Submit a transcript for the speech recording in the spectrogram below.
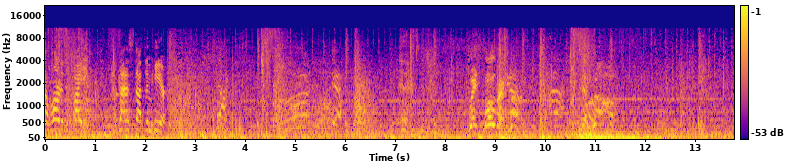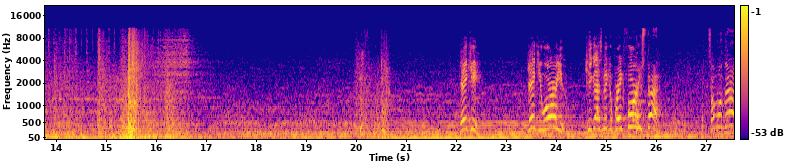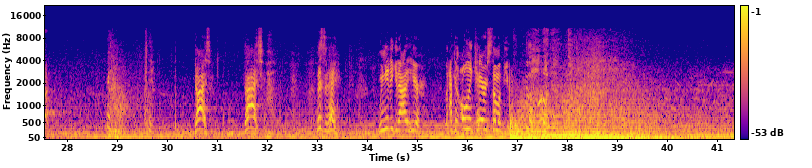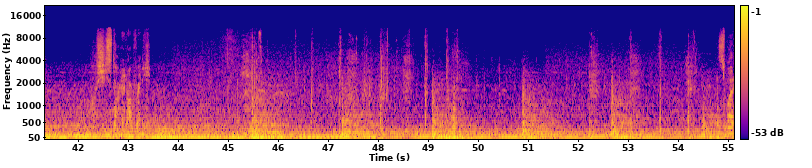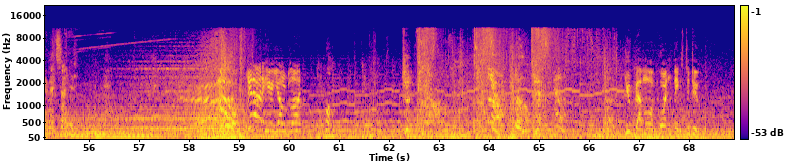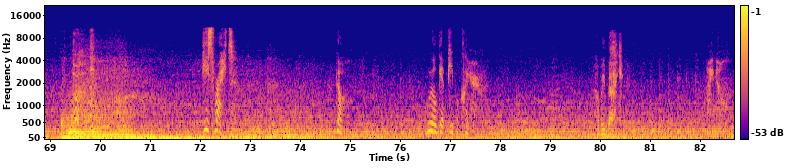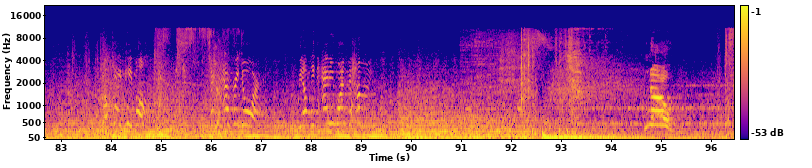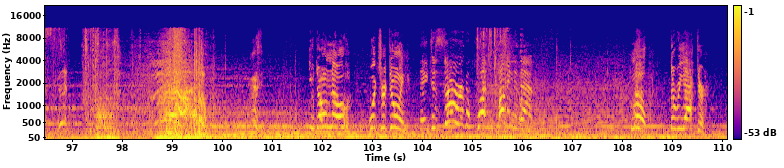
the heart of the fighting. You gotta stop them here. Spider-Man sighted. Get out of here, young blood! You've got more important things to do. He's right. Go. We'll get people clear. I'll be back. Okay, people. Check every door. We don't leave anyone behind. No! You don't know what you're doing. They deserve what's coming to them. No! The reactor!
